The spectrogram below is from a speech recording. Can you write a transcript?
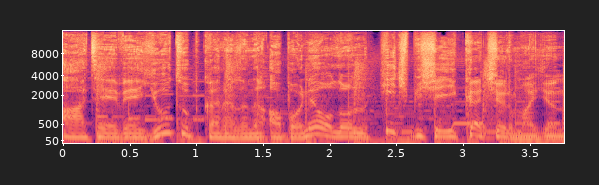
ATV YouTube kanalına abone olun, hiçbir şeyi kaçırmayın.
